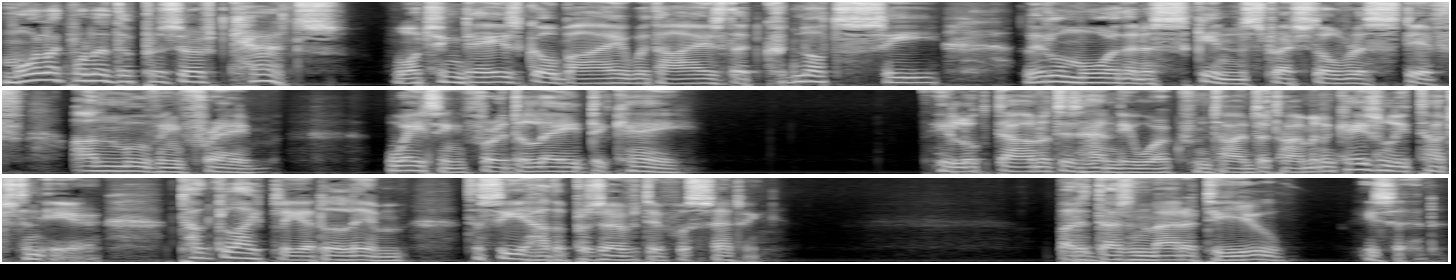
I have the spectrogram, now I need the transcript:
more like one of the preserved cats, watching days go by with eyes that could not see little more than a skin stretched over a stiff, unmoving frame, waiting for a delayed decay. He looked down at his handiwork from time to time and occasionally touched an ear, tugged lightly at a limb to see how the preservative was setting. But it doesn't matter to you, he said,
